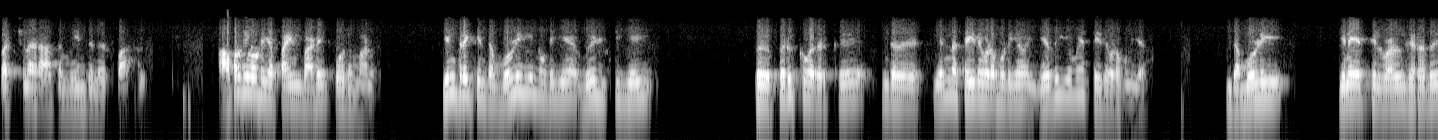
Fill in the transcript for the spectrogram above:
பற்றினராக மீண்டு நிற்பார்கள். அவர்களுடைய பயன்பாடே போதுமானது. இன்றைக்கு இந்த மொழியினுடைய வீழ்ச்சியை பெருக்குவதற்கு இந்த என்ன செய்துவிட முடியும்? எதையுமே செய்துவிட முடியாது. இந்த மொழி இணையத்தில் வளர்கிறது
